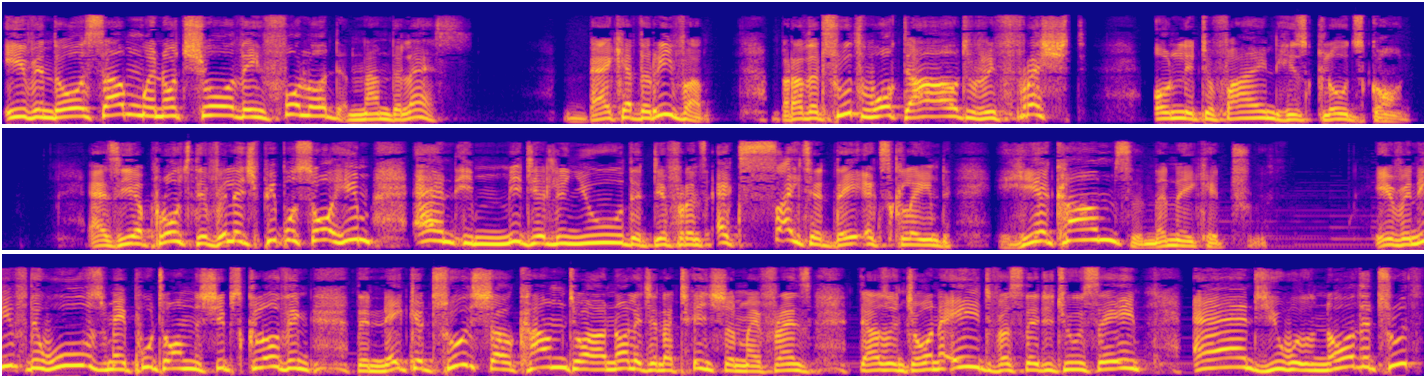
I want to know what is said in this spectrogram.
Even though some were not sure, they followed nonetheless. Back at the river, Brother Truth walked out refreshed, only to find his clothes gone. As he approached the village, people saw him and immediately knew the difference. Excited, they exclaimed, Here comes the naked truth. Even if the wolves may put on the sheep's clothing, the naked truth shall come to our knowledge and attention, my friends. Doesn't John 8 verse 32 say, And you will know the truth,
